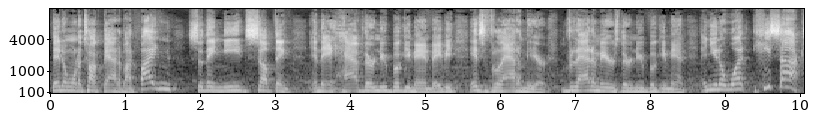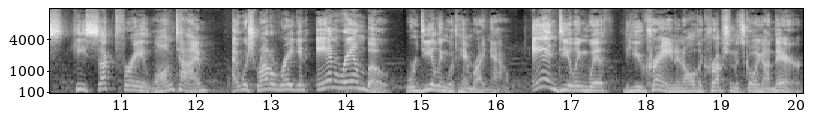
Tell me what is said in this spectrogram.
They don't want to talk bad about Biden, so they need something. And they have their new boogeyman, baby. It's Vladimir. Vladimir's their new boogeyman. And you know what? He sucks. He sucked for a long time. I wish Ronald Reagan and Rambo were dealing with him right now and dealing with the Ukraine and all the corruption that's going on there.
